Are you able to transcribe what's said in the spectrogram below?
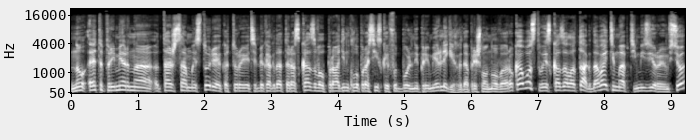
Ну, это примерно та же самая история, которую я тебе когда-то рассказывал про один клуб российской футбольной премьер-лиги, когда пришло новое руководство и сказало, так, давайте мы оптимизируем все,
